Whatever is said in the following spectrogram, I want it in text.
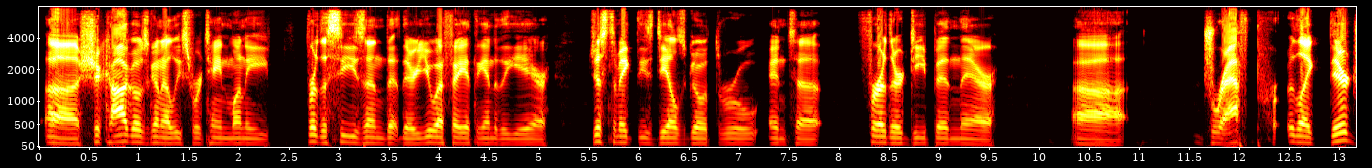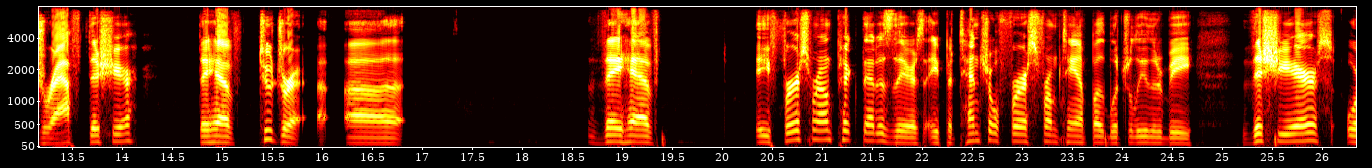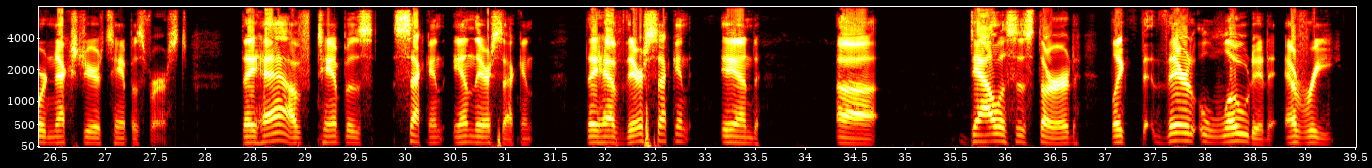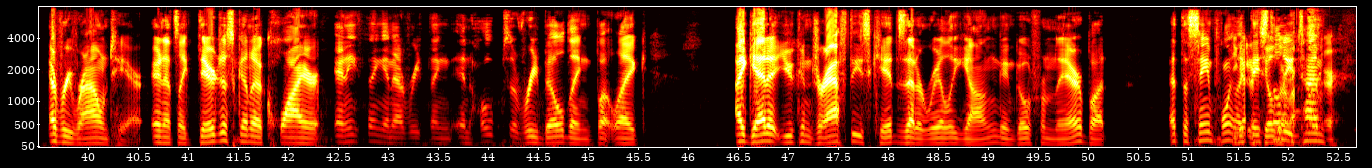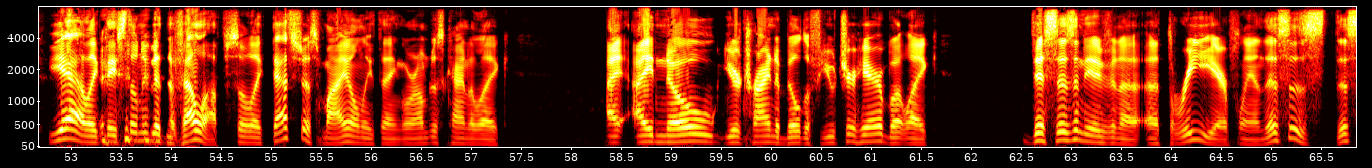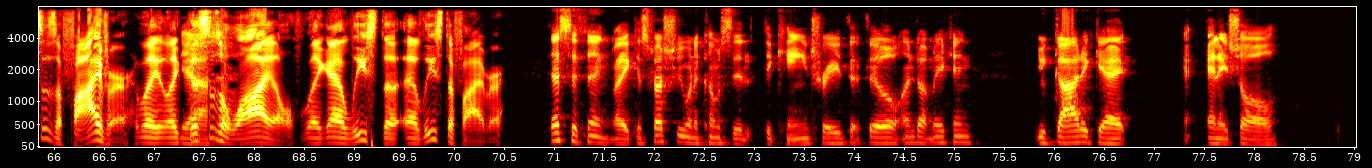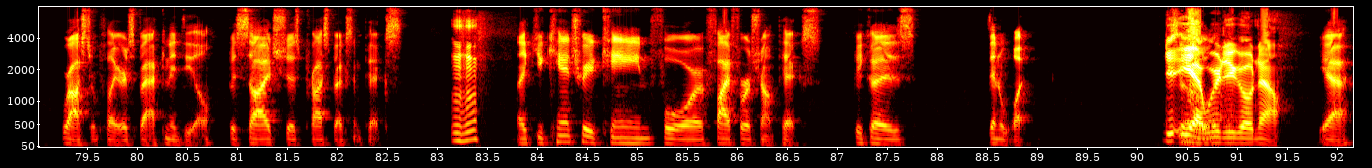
Uh, Chicago's going to at least retain money for the season that their UFA at the end of the year, just to make these deals go through and to further deepen their uh, draft, like their draft this year. They have two draft. Uh, they have a first round pick that is theirs, a potential first from Tampa, which will either be this year's or next year's Tampa's first. They have Tampa's second and their second. They have their second and uh, Dallas's third. Like they're loaded every every round here, and it's like they're just gonna acquire anything and everything in hopes of rebuilding. But like, I get it. You can draft these kids that are really young and go from there, but at the same point, You like they still need time. Yeah, like they still need to develop. So like that's just my only thing where I'm just kind of like I I know you're trying to build a future here, but like this isn't even a, a three year plan. This is this is a fiver. Like like this is a while. Like at least a at least a fiver. That's the thing, like especially when it comes to the Kane trade that they'll end up making, you got to get NHL roster players back in a deal besides just prospects and picks. hmm Like you can't trade Kane for five first round picks because then what? Y- So- yeah, where do you go now? Yeah.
